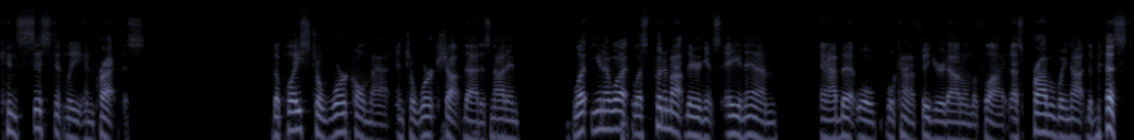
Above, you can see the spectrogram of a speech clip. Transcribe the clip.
consistently in practice, the place to work on that and to workshop that is not in let you know what let's put him out there against a&m and i bet we'll we'll kind of figure it out on the fly. That's probably not the best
